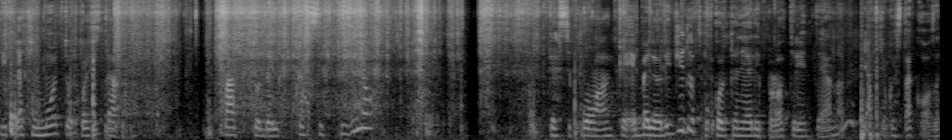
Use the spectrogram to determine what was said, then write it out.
Mi piace molto questo fatto del cassettino che si può anche, è bello rigido, può contenere i prodotti all'interno, mi piace questa cosa.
